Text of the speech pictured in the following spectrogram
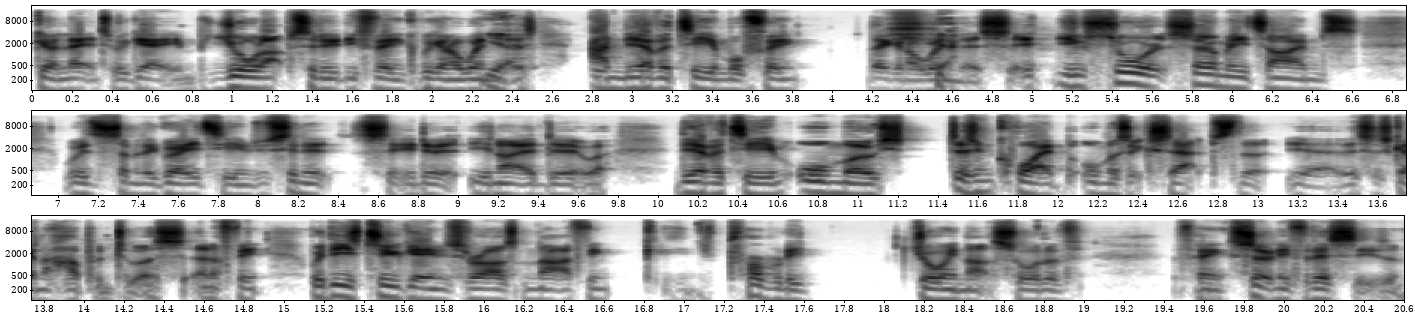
going late into a game, you'll absolutely think we're going to win Yeah. this, and the other team will think they're going to win Yeah. this. It, you saw it so many times with some of the great teams. You've seen it, City do it, United do it, where the other team almost doesn't quite, but almost accepts that yeah, this is going to happen to us. And I think with these two games for Arsenal, I think you probably join that sort of thing. Certainly for this season.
